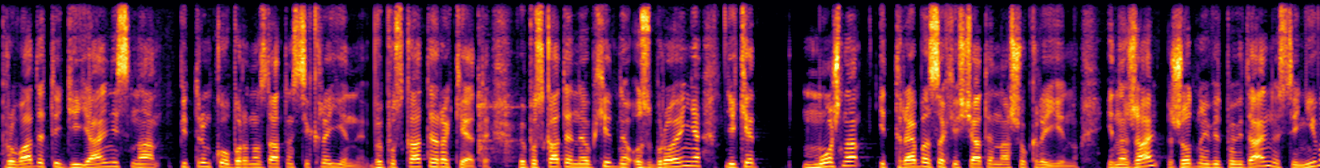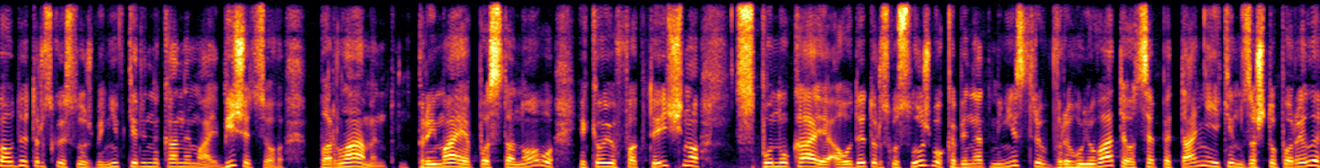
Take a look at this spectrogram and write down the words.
провадити діяльність на підтримку обороноздатності країни, випускати ракети, випускати необхідне озброєння, яке можна і треба захищати нашу країну. І, на жаль, жодної відповідальності ні в аудиторської служби, ні в керівника немає. Більше цього, парламент приймає постанову, якою фактично спонукає аудиторську службу Кабінет міністрів врегулювати оце питання, яким заштопорили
